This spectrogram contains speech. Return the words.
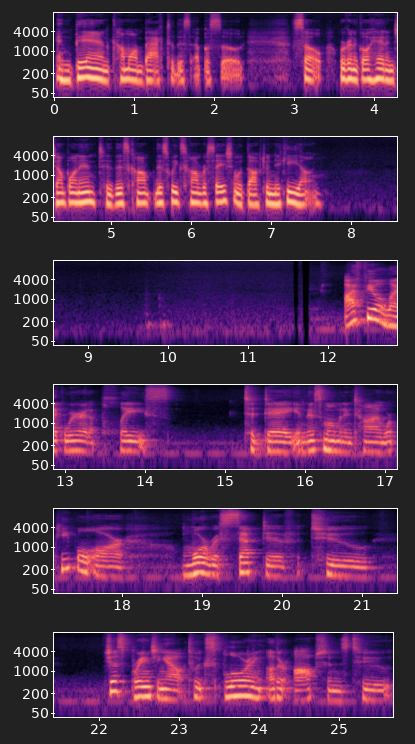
and then come on back to this episode. So, we're going to go ahead and jump on into this com- this week's conversation with Dr. Niki Young. I feel like we're at a place today in this moment in time where people are more receptive to just branching out to exploring other options to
